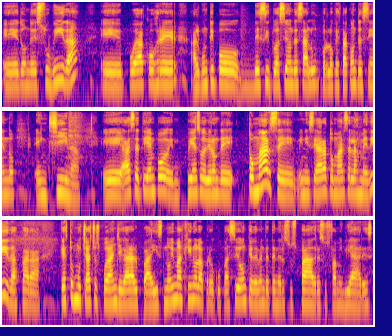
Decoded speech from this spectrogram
eh, donde su vida eh, pueda correr algún tipo de situación de salud por lo que está aconteciendo en China. Eh, hace tiempo, eh, pienso, debieron de tomarse, iniciar a tomarse las medidas para que estos muchachos puedan llegar al país. No imagino la preocupación que deben de tener sus padres, sus familiares,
